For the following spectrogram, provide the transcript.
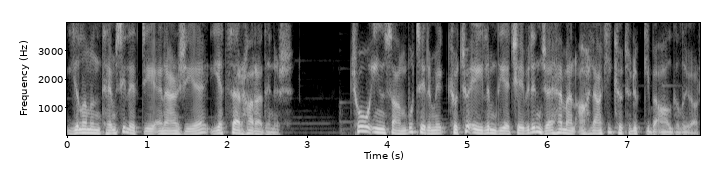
yılanın temsil ettiği enerjiye yetserhara denir. Çoğu insan bu terimi kötü eğilim diye çevirince hemen ahlaki kötülük gibi algılıyor.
